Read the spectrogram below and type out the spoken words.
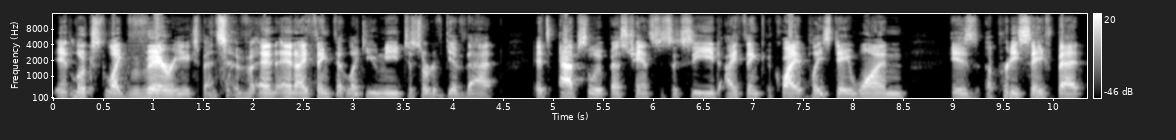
it looks like very expensive. And and I think that like you need to sort of give that its absolute best chance to succeed. I think A Quiet Place Day One is a pretty safe bet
